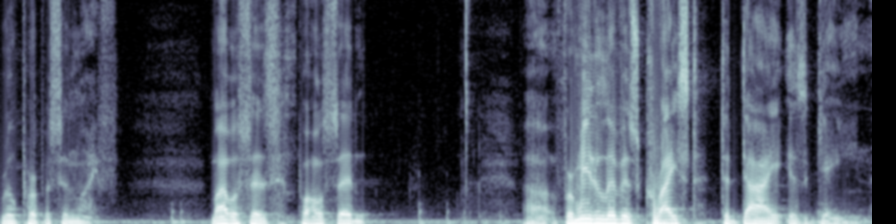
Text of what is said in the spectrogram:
Real purpose in life. Bible says, Paul said, uh, for me to live is Christ, to die is gain.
